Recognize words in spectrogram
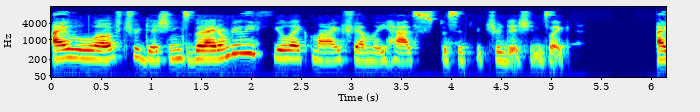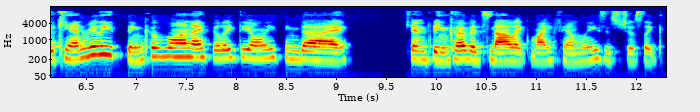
I love traditions, but I don't really feel like my family has specific traditions. Like I can't really think of one. I feel like the only thing that I can think of, it's not like my family's, it's just like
